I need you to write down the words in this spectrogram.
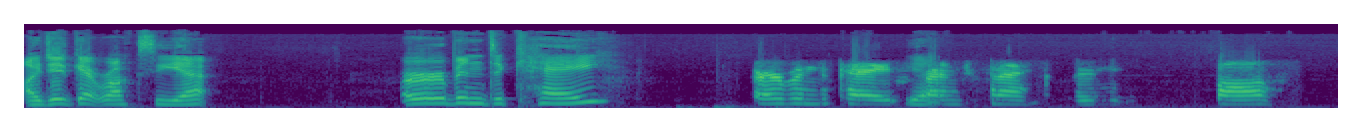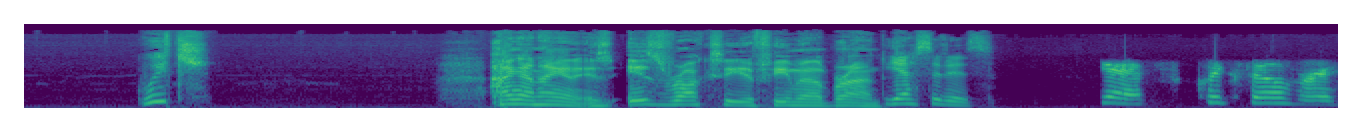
I did get Roxy, yeah. Urban Decay. Urban Decay. Yeah. French Connection, Boss. Which? Hang on, hang on. Is is Roxy a female brand? Yes, it is. Yeah, it's Quiksilver.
